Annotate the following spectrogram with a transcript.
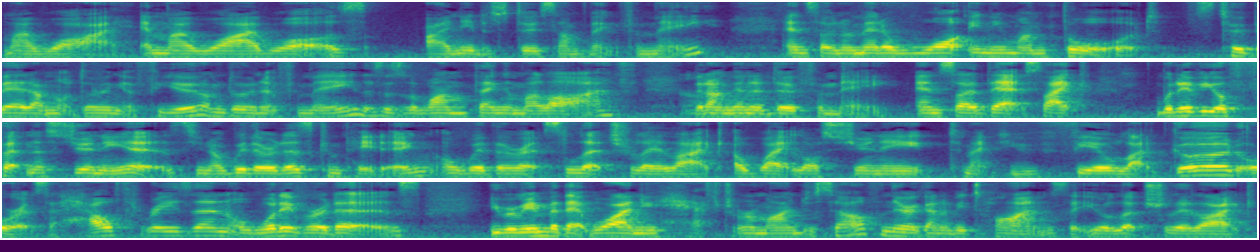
my why. And my why was I needed to do something for me. And so no matter what anyone thought, it's too bad I'm not doing it for you. I'm doing it for me. This is the one thing in my life that I'm going to oh. do for me. And so that's like whatever your fitness journey is, you know, whether it is competing or whether it's literally like a weight loss journey to make you feel like good or it's a health reason or whatever it is, you remember that why and you have to remind yourself. And there are going to be times that you're literally like,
